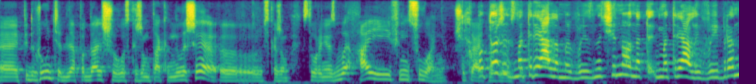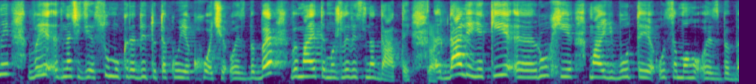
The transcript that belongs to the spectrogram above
е, підґрунтя для подальшого, скажімо так, не лише скажімо, створення ОСББ, а й фінансування. Шукають Отож, з матеріалами визначено, матеріали вибрані. Ви, значить, суму кредиту, таку як хоче ОСББ, ви маєте можливість надати. Так. Е, Далі, які е, рухи мають бути у самого ОСББ?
